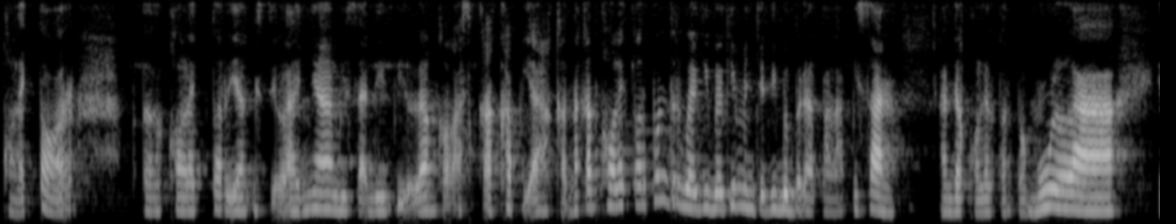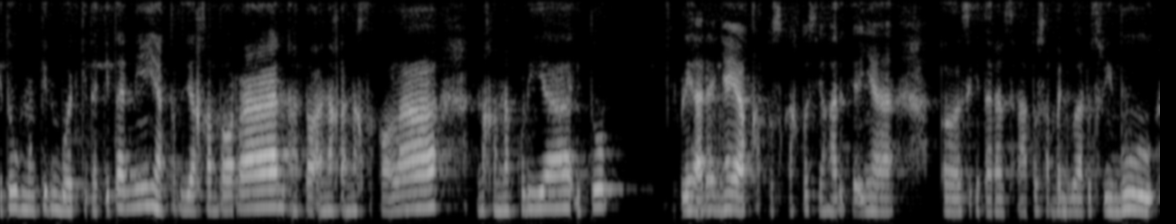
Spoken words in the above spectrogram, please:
kolektor. Uh, kolektor yang istilahnya bisa dibilang kelas kakap ya, karena kan kolektor pun terbagi-bagi menjadi beberapa lapisan. Ada kolektor pemula, itu mungkin buat kita-kita nih yang kerja kantoran atau anak-anak sekolah, anak-anak kuliah itu peliharanya ya kaktus-kaktus yang harganya uh, sekitaran 100 sampai 200 ribu.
